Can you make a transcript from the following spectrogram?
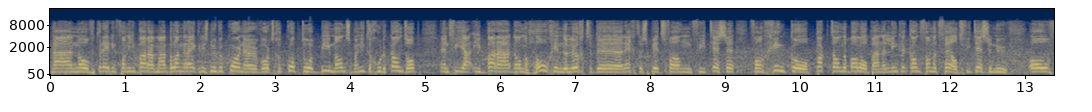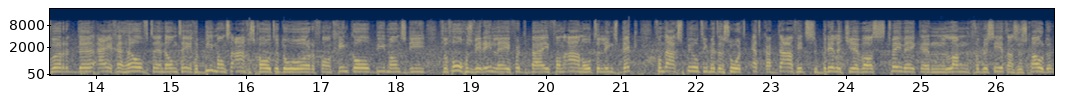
na een overtreding van Ibarra. Maar belangrijker is nu de corner. Wordt gekopt door Biemans, maar niet de goede kant op. En via Ibarra dan hoog in de lucht. De rechterspits van Vitesse van Ginkel pakt dan de bal op aan de linkerkant van het veld. Vitesse nu over de eigen helft. En dan tegen Biemans aangeschoten door Van Ginkel. Biemans die vervolgens weer inlevert bij Van Aanholt, de linksback. Vandaag speelt hij met een soort Edgar Davids brilletje. Was twee weken lang geblesseerd aan zijn schouder.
